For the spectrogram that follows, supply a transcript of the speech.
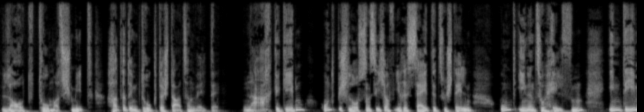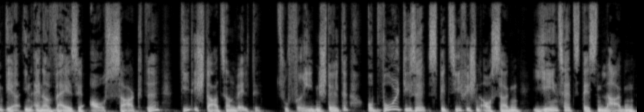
Laut Thomas Schmidt hat er dem Druck der Staatsanwälte nachgegeben und beschlossen, sich auf ihre Seite zu stellen und ihnen zu helfen, indem er in einer Weise aussagte, die die Staatsanwälte zufriedenstellte, obwohl diese spezifischen Aussagen jenseits dessen lagen,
